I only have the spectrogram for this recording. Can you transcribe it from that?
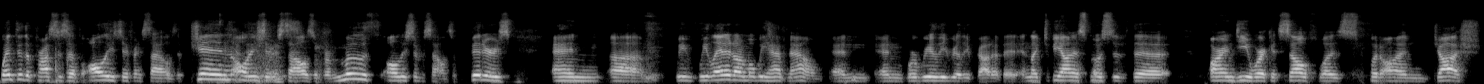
went through the process of all these different styles of gin, all these different styles of vermouth, all these different styles of bitters, and um, we we landed on what we have now, and and we're really really proud of it. And like to be honest, most of the R and D work itself was put on Josh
